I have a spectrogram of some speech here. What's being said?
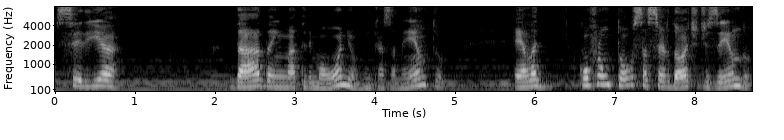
seria dada em matrimônio, em casamento, ela confrontou o sacerdote dizendo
